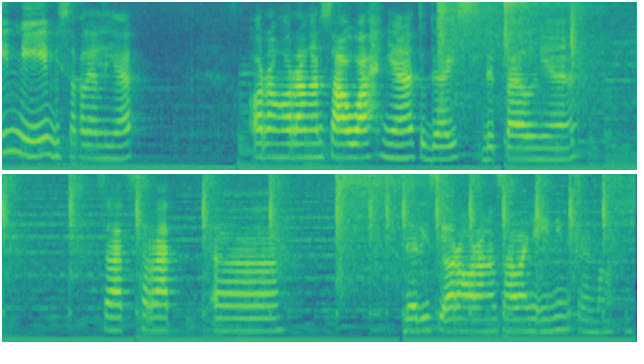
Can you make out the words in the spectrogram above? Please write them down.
ini bisa kalian lihat orang-orangan sawahnya tuh guys, detailnya. Serat-serat uh, dari si orang-orangan sawahnya ini, ini keren banget sih.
